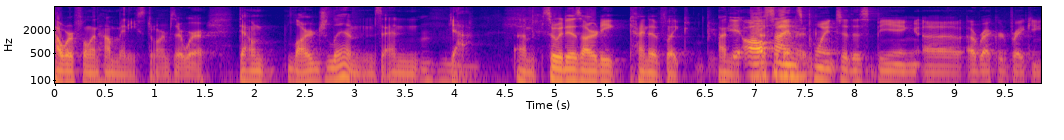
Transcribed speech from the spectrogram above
powerful and how many storms there were down large limbs and yeah Um, so it is already kind of like It- all signs point to this being a, a record-breaking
